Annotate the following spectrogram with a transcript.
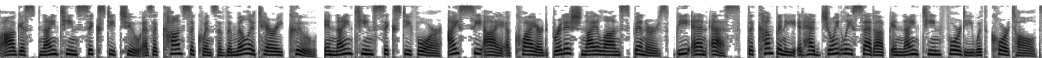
August 1962 as a consequence of the military coup. In 1964, ICI acquired British Nylon Spinners BNS, the company it had jointly set up in 1940 with Courtaulds.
